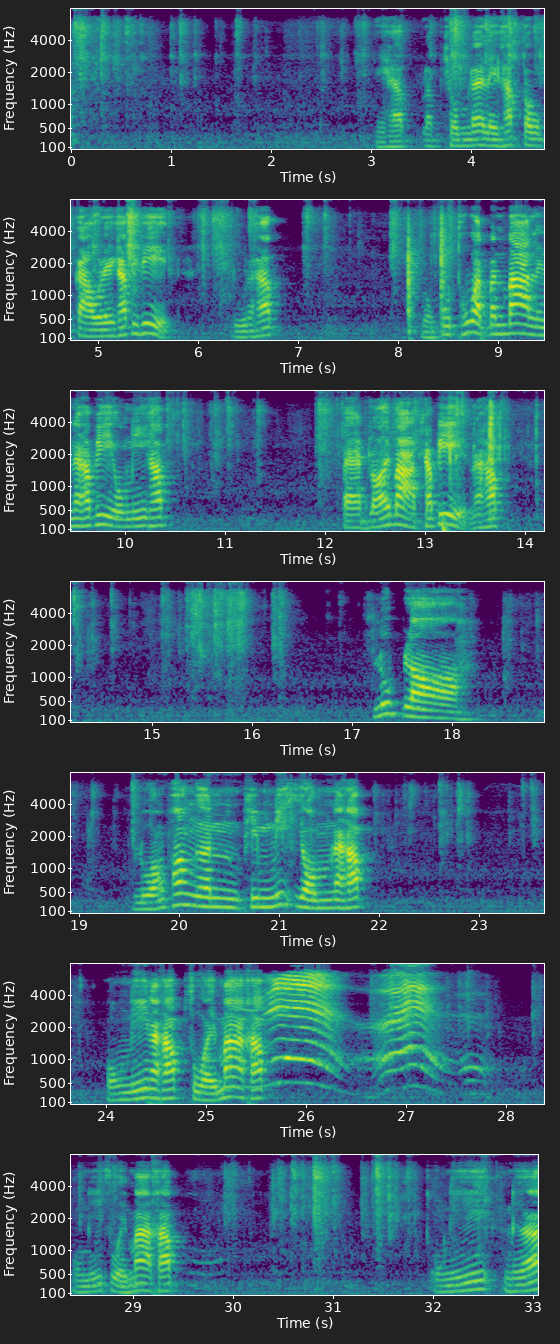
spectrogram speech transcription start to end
นี่ครับรับชมได้เลยครับเก่าๆเลยครับพี่ๆดูนะครับหลวงปู่ทวดบ้านๆเลยนะครับ พี่องค์นี้ครับแปดร้อยบาทครับพี่นะครับ รูปหล่อหลวงพ่อเงินพิมพ์นิยมนะครับ องค์นี้นะครับ สวยมากครับ องค์นี้สวยมากครับ องค์นี้เนื้อ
